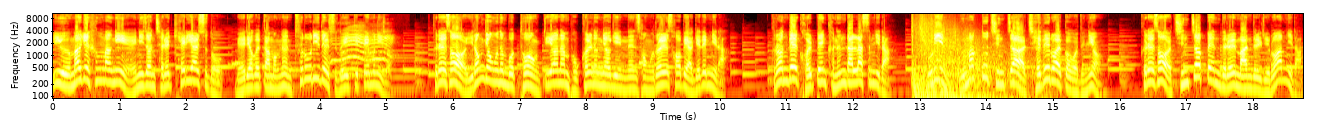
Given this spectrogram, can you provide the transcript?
이 음악의 흥망이 애니 전체를 캐리할 수도 매력을 까먹는 트롤이 될 수도 있기 때문이죠. 그래서 이런 경우는 보통 뛰어난 보컬 능력이 있는 성우를 섭외하게 됩니다. 그런데 걸뱅크는 달랐습니다. 우린 음악도 진짜 제대로 할 거거든요. 그래서 진짜 밴드를 만들기로 합니다.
